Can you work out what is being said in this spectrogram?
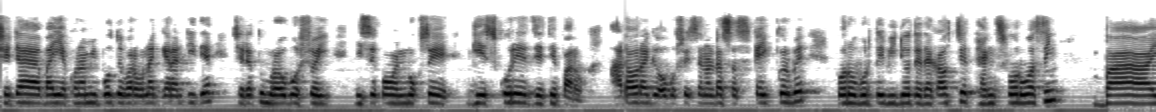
সেটা ভাই এখন আমি বলতে পারব না গ্যারান্টি দিয়ে, সেটা তোমরা অবশ্যই নিচে কমেন্ট বক্সে গেস করে যেতে পারো। আর আগে অবশ্যই চ্যানেলটা সাবস্ক্রাইব করবে, পরবর্তী ভিডিওতে দেখা হচ্ছে থ্যাংকস ফর ওয়াচিং বাই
